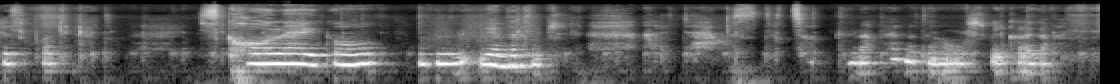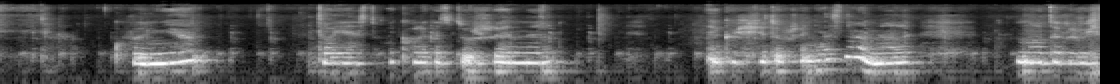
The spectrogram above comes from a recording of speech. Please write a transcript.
się spotykać z kolegą. Mhm, Wiem, zaraz mi przyjdzie. Ale teraz, to co ty na pewno to nie jest twój kolega. Ogólnie to jest mój kolega z drużyny. Jakoś się dobrze nie znamy, ale no tak, żeby się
